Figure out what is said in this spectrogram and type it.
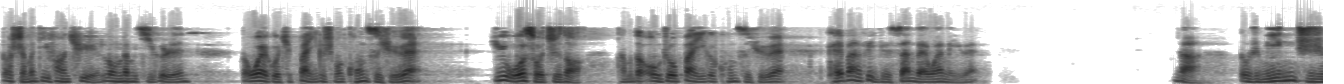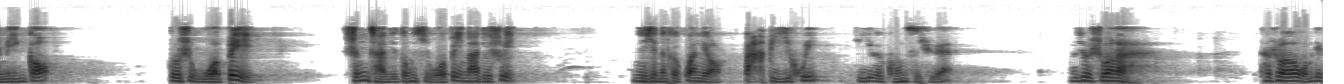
到什么地方去弄那么几个人到外国去办一个什么孔子学院。据我所知道，他们到欧洲办一个孔子学院，开办费就三百万美元，啊，都是民脂民膏，都是我辈生产的东西，我辈纳的税，那些那个官僚大笔一挥，就一个孔子学院，我就说了。他说：“我们得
